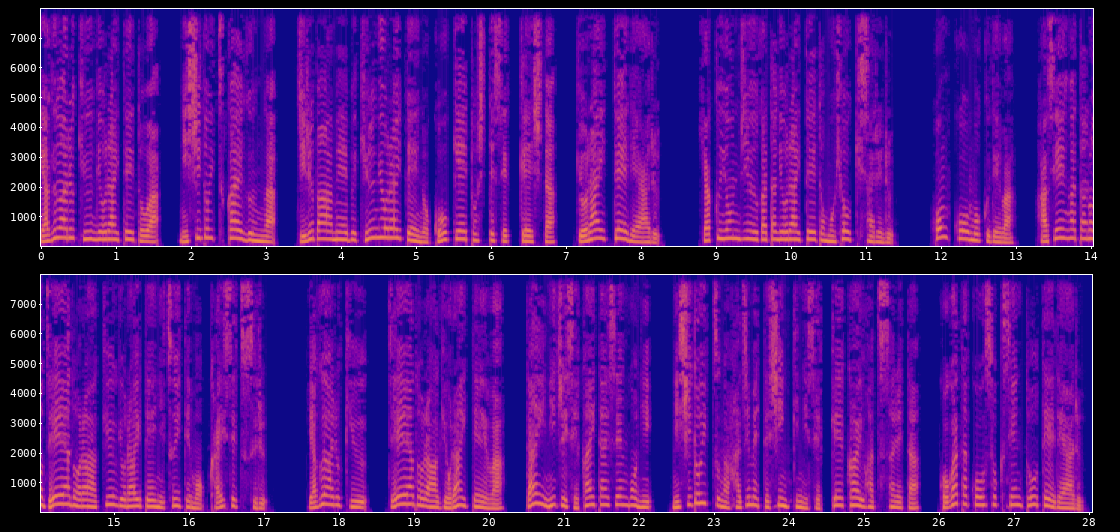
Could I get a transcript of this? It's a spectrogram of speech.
ヤグアル級魚雷艇とは、西ドイツ海軍がジルバーメーブ級魚雷艇の後継として設計した魚雷艇である。140型魚雷艇とも表記される。本項目では、派生型のゼーアドラー級魚雷艇についても解説する。ヤグアル級、ゼーアドラー魚雷艇は、第二次世界大戦後に、西ドイツが初めて新規に設計開発された小型高速戦闘艇である。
